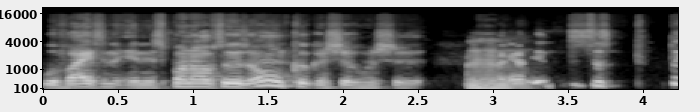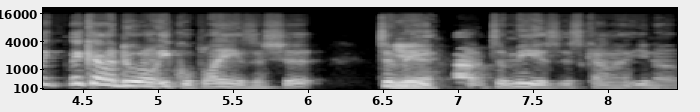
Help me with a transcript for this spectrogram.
with Vice and, and it spun off to his own cooking show and shit. Mhm. Like it's just they, they kind of do it on equal planes and shit. To me, uh, to me, it's it's kind of you know.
